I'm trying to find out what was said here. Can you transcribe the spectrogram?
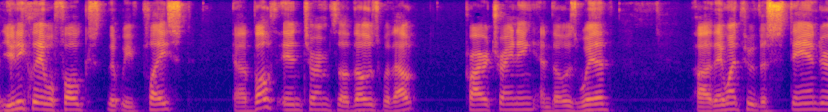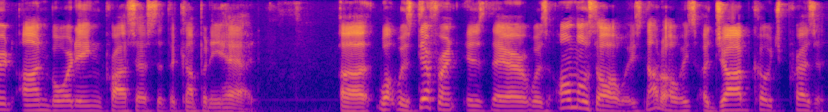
uniquely able folks that we've placed, uh, both in terms of those without prior training and those with, uh, they went through the standard onboarding process that the company had. Uh, what was different is there was almost always, not always, a job coach present.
